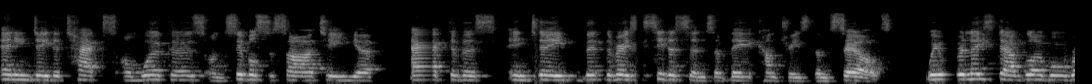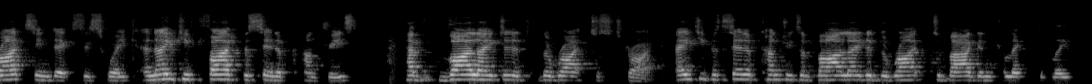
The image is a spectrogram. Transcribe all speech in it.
and indeed attacks on workers, on civil society uh, activists, indeed the, the very citizens of their countries themselves. We released our Global Rights Index this week and 85% of countries have violated the right to strike. 80% of countries have violated the right to bargain collectively.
